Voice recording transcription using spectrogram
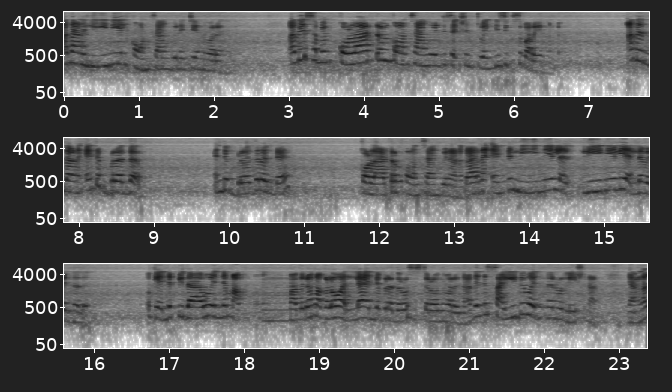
അതാണ് ലീനിയൽ കോൺസാങ്ക്വിനിറ്റി എന്ന് പറയുന്നത്. അതേസമയം collateral consanguinity section twenty six പറയുന്നുണ്ട്. അതെന്താണ്? എന്റെ ബ്രദർ എന്റെ ബ്രദറിന്റെ കൊളാട്രൽ കോൺസാങ്ക്വിൻ ആണ്. കാരണം എന്റെ ലീനിയൽ ലീനിയലി അല്ല വരുന്നത്. ഓക്കെ എന്റെ പിതാവോ എന്റെ മകനോ മകളോ അല്ല എന്റെ ബ്രദറോ സിസ്റ്ററോ എന്ന് പറയുന്നത്. അതെന്റെ സൈഡ് വരുന്ന റിലേഷനാണ് ഞങ്ങൾ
